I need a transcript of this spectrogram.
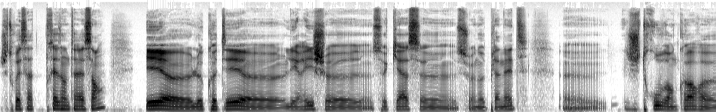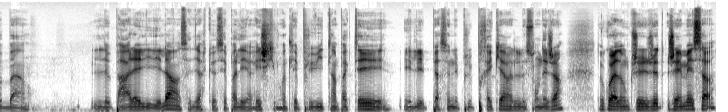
je trouvais ça très intéressant. Et euh, le côté, euh, les riches euh, se cassent sur une autre planète, je trouve encore. ben, le parallèle il est là, hein, c'est-à-dire que c'est pas les riches qui vont être les plus vite impactés et, les personnes les plus précaires le sont déjà. Donc voilà, donc j'ai- aimé ça.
